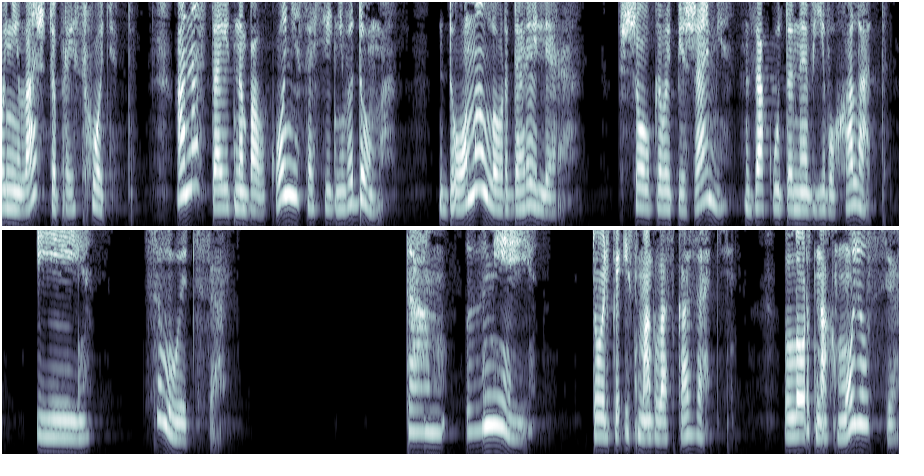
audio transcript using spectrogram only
поняла, что происходит. Она стоит на балконе соседнего дома. Дома лорда Реллера. В шелковой пижаме, закутанная в его халат. И целуется. «Там змеи», — только и смогла сказать. Лорд нахмурился,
